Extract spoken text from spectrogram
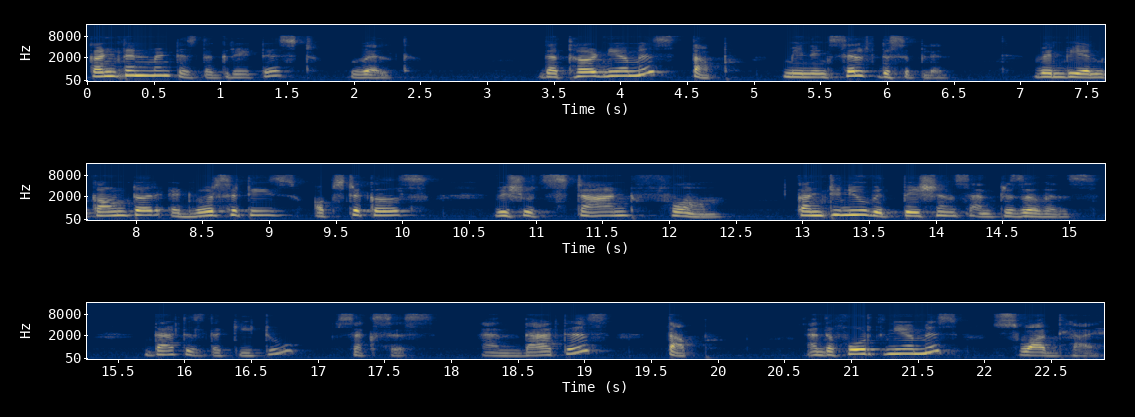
Contentment is the greatest wealth. The third niyam is tap, meaning self discipline. When we encounter adversities, obstacles, we should stand firm, continue with patience and perseverance. That is the key to success, and that is tap. And the fourth niyam is Swadhyay,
